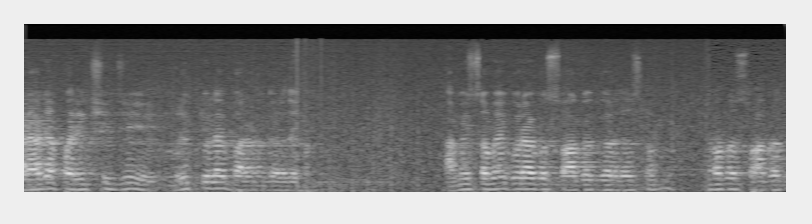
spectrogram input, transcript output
राजा परीक्षित जी, मृत्यु वरण कर हमें सब कुरा को स्वागत करद धर्मको स्वागत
